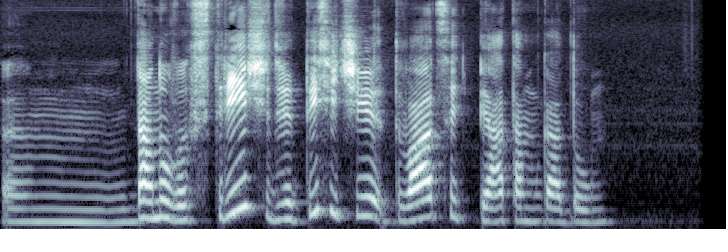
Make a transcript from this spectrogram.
э, до новых встреч в 2025 году.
